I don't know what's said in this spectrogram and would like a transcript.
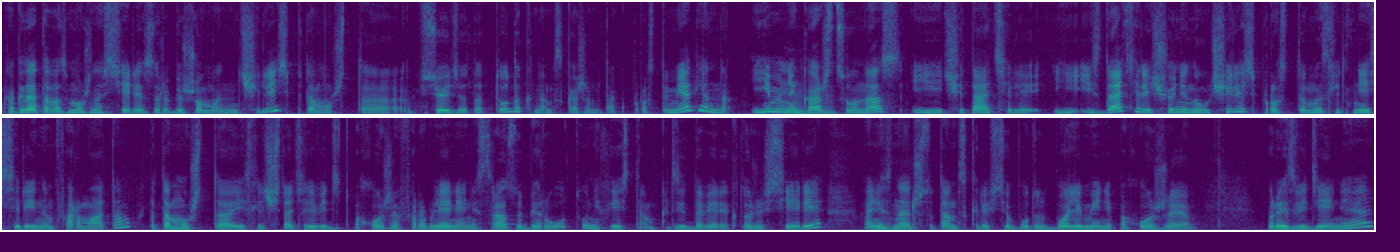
Когда-то, возможно, серии за рубежом и начались, потому что все идет оттуда к нам, скажем так, просто медленно. И мне mm-hmm. кажется, у нас и читатели, и издатели еще не научились просто мыслить не серийным форматом, потому что если читатели видят похожее оформление, они сразу берут, у них есть там кредит доверия к той же серии, они mm-hmm. знают, что там, скорее всего, будут более-менее похожие произведения,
